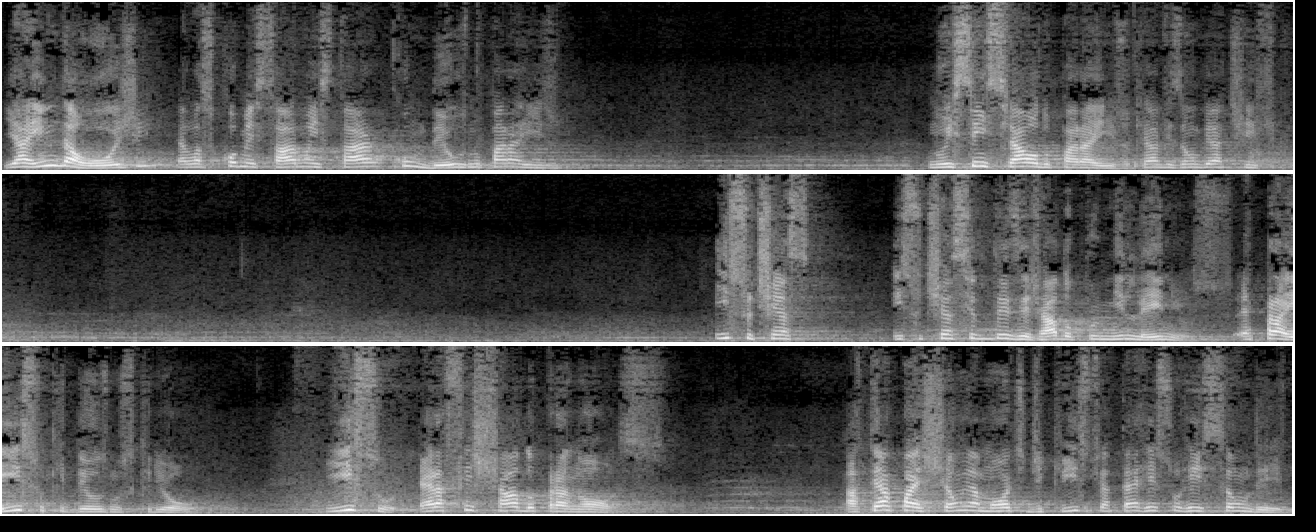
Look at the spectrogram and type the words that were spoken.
E ainda hoje elas começaram a estar com Deus no paraíso. No essencial do paraíso, que é a visão beatífica. Isso tinha, isso tinha sido desejado por milênios. É para isso que Deus nos criou. E isso era fechado para nós. Até a paixão e a morte de Cristo e até a ressurreição dele.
